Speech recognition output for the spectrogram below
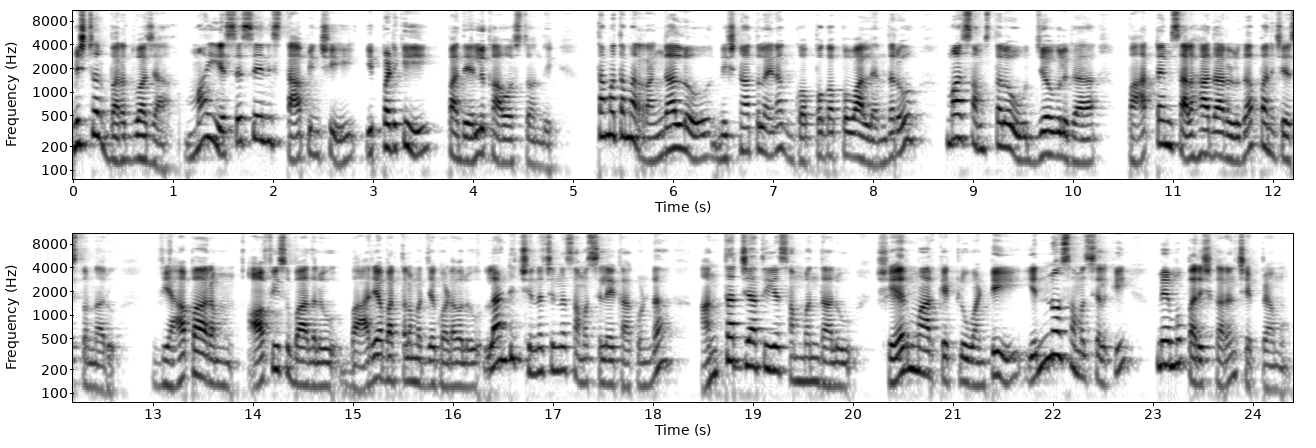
మిస్టర్ భరద్వాజ మా ఎస్ఎస్ఏని స్థాపించి ఇప్పటికీ పదేళ్ళు కావస్తోంది. తమ తమ రంగాల్లో నిష్ణాతులైన గొప్ప గొప్ప వాళ్ళెందరూ మా సంస్థలో ఉద్యోగులుగా పార్ట్ టైం సలహాదారులుగా పనిచేస్తున్నారు. వ్యాపారం ఆఫీసు బాధలు భార్యాభర్తల మధ్య గొడవలు లాంటి చిన్న చిన్న సమస్యలే కాకుండా అంతర్జాతీయ సంబంధాలు షేర్ మార్కెట్లు వంటి ఎన్నో సమస్యలకి మేము పరిష్కారం చెప్పాము.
